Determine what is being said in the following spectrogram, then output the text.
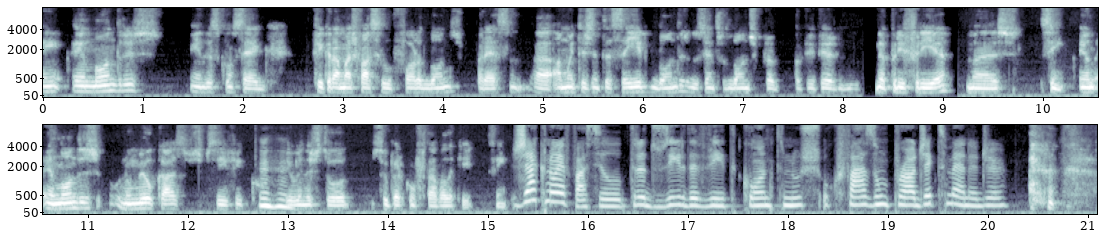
Em, em Londres ainda se consegue ficará mais fácil fora de Londres, parece-me. Uh, há muita gente a sair de Londres, do centro de Londres, para, para viver na periferia, mas sim, em, em, Londres, no meu caso específico, uhum. eu ainda estou super confortável aqui, sim. Já que não é fácil traduzir, David, conte-nos o que faz um project manager.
